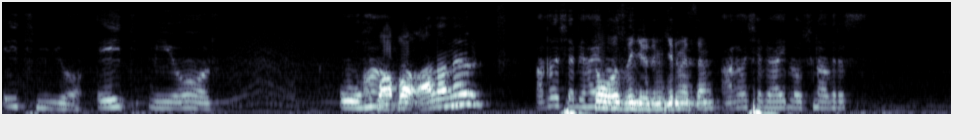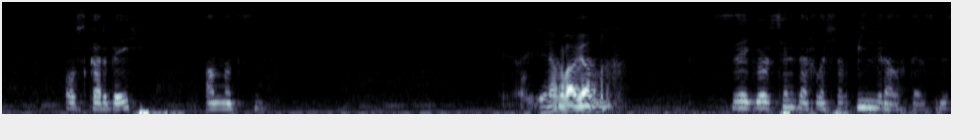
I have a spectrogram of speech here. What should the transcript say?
etmiyor, etmiyor. Oha. Baba ananı Arkadaşlar bir hayırlı çok hızlı olsun. girdim girmesem. Arkadaşlar bir hayırlı olsun alırız. Oscar Bey anlatsın. Yine klavye aldık. Size görseniz arkadaşlar 1000 liralık dersiniz.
